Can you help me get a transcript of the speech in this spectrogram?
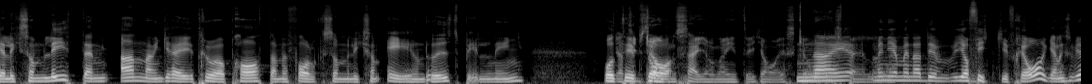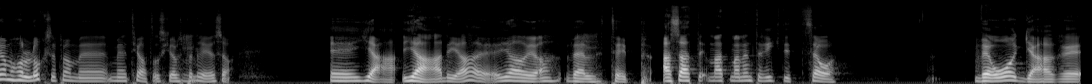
är liksom lite en annan grej tror jag att prata med folk som liksom är under utbildning. Och Ja, typ, typ så, de säger man inte, jag är skådespelare. nej, men jag menar det, jag fick ju frågan liksom, ja men håller också på med, med teater och skådespeleri Mm. och så? Eh, ja, ja det gör, gör jag väl Mm. typ. Alltså att, att man inte riktigt så vågar eh,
